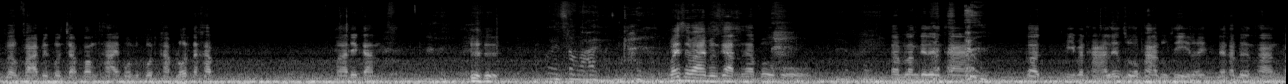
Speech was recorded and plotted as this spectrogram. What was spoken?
เฟื่ องฟ้าเป็นคนจับกล้องถ่ายผมเป็นคนขับรถนะครับ มาด้วยกัน ไม่สบายเหมือนกันไม่สบายเหมือนกันครับ โอ้โหกำลังจะเดินทาง ก็มีปัญหาเรื่องสุขภาพทุกทีเลยนะครับ เดินทางไป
